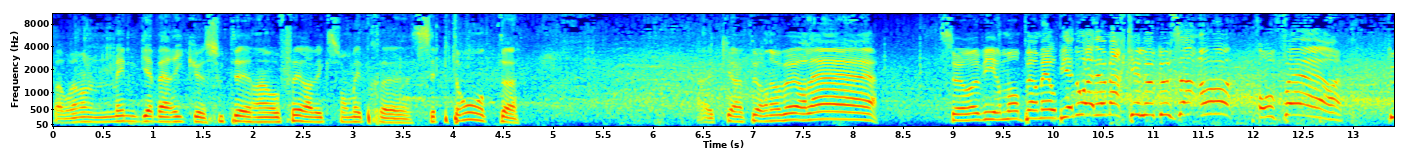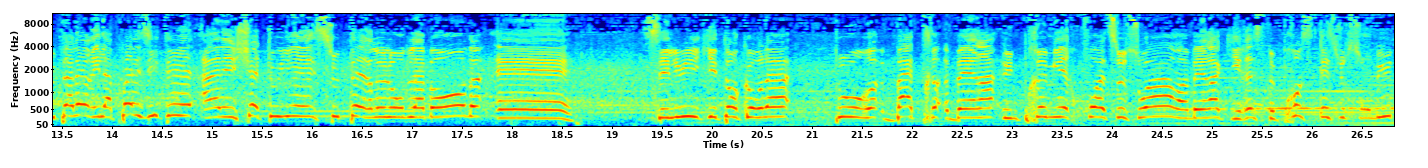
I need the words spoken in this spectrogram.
Pas vraiment le même gabarit que Souter, hein, offert avec son mètre 70. Euh, avec un turnover là. Ce revirement permet au Biennois de marquer le 2 à 1 offert tout à l'heure, il n'a pas hésité à aller chatouiller sous terre le long de la bande. Et c'est lui qui est encore là pour battre Berra une première fois ce soir. Un Berra qui reste prostré sur son but.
